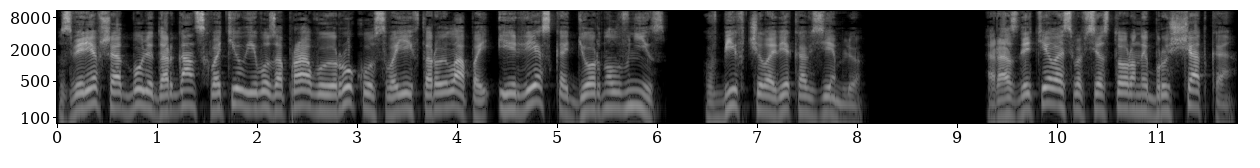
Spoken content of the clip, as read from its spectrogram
Зверевший от боли Дарган схватил его за правую руку своей второй лапой и резко дернул вниз, вбив человека в землю. Разлетелась во все стороны брусчатка,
